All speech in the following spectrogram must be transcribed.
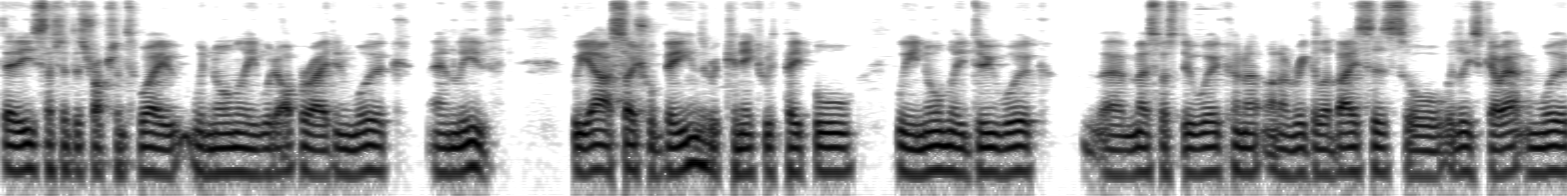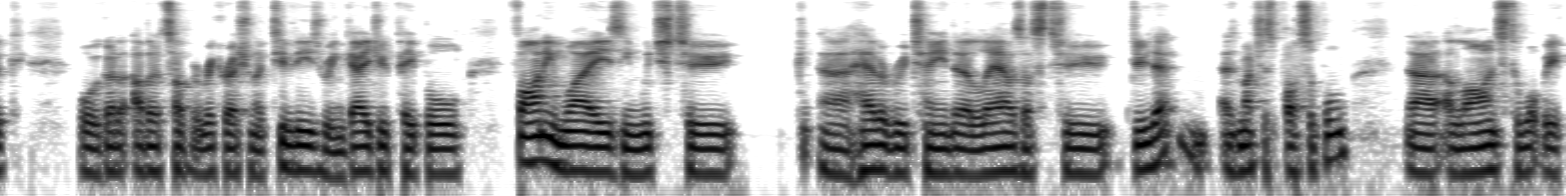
that is such a disruption to the way we normally would operate and work and live. We are social beings. We connect with people. We normally do work. Uh, most of us do work on a, on a regular basis, or at least go out and work. Or we've got other type of recreational activities. We engage with people, finding ways in which to uh, have a routine that allows us to do that as much as possible, uh, aligns to what we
